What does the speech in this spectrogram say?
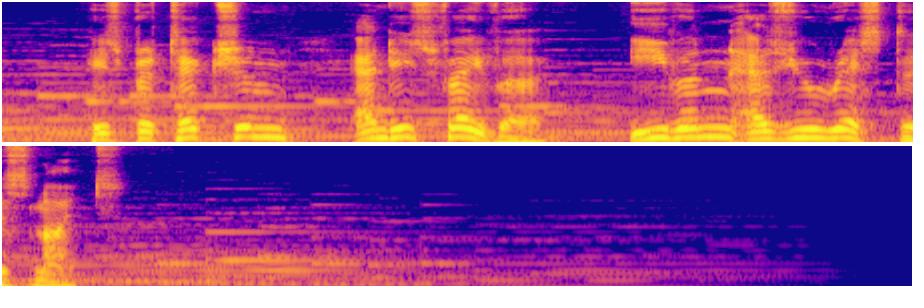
His protection, and His favor, even as you rest this night.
